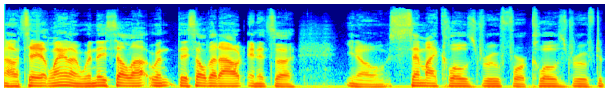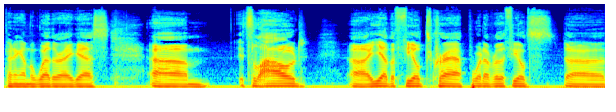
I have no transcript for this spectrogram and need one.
I would say Atlanta when they sell out when they sell that out and it's a, you know, semi closed roof or closed roof depending on the weather, I guess. Um, it's loud. Uh, yeah, the field's crap. Whatever the field's uh,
